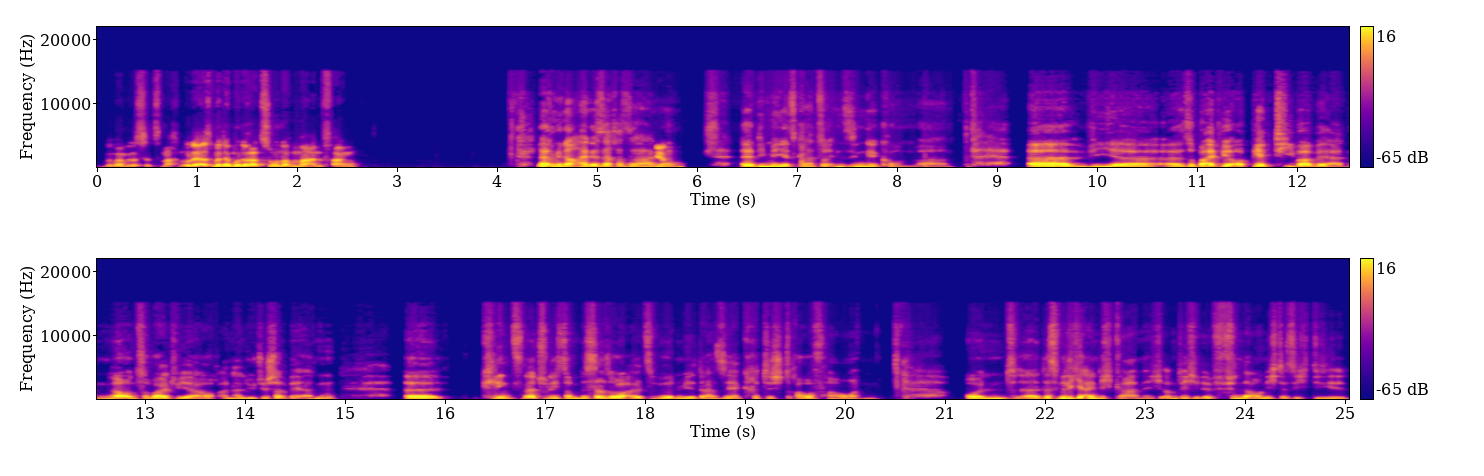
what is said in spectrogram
wie wollen wir das jetzt machen? Oder erst mit der Moderation nochmal anfangen? Lass mich noch eine Sache sagen, ja. äh, die mir jetzt gerade so in den Sinn gekommen war. Äh, wir, äh, sobald wir objektiver werden ne, und sobald wir auch analytischer werden, klingt es natürlich so ein bisschen so, als würden wir da sehr kritisch draufhauen. Und äh, das will ich eigentlich gar nicht. Und ich äh, finde auch nicht, dass ich die,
